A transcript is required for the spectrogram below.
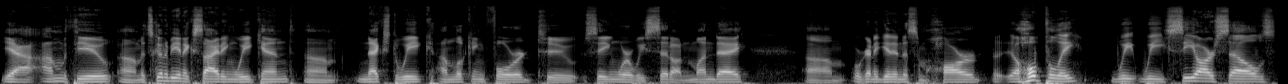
Yeah, I'm with you. Um, it's going to be an exciting weekend. Um, next week, I'm looking forward to seeing where we sit on Monday. Um, we're going to get into some hard. Uh, hopefully, we we see ourselves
